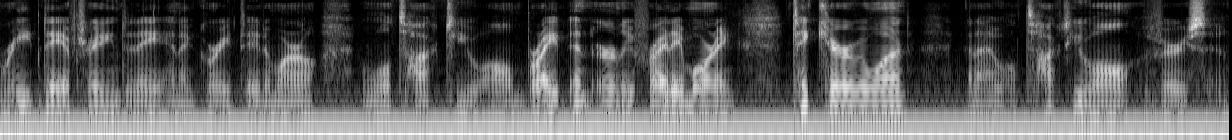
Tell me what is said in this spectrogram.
great day of trading today and a great day tomorrow. We'll talk to you all bright and early Friday morning. Take care, everyone, and I will talk to you all very soon.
